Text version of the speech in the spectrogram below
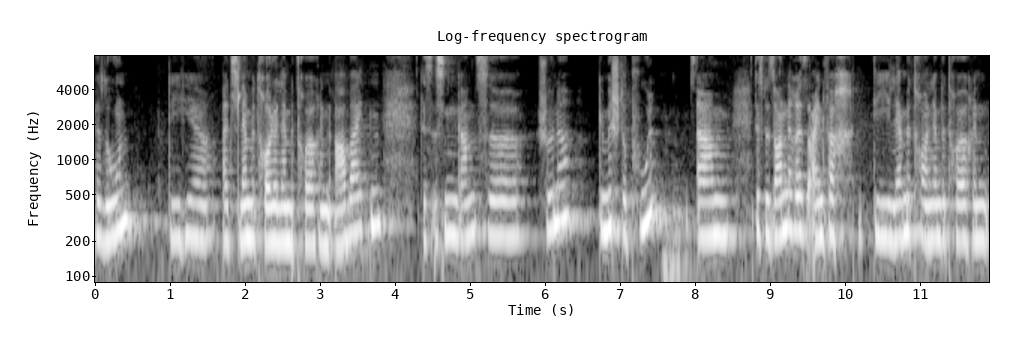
Personen, die hier als Lernbetreuer Lernbetreuerin arbeiten. Das ist ein ganz äh, schöner, gemischter Pool. Ähm, das Besondere ist einfach, die Lernbetreuer und Lernbetreuerinnen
